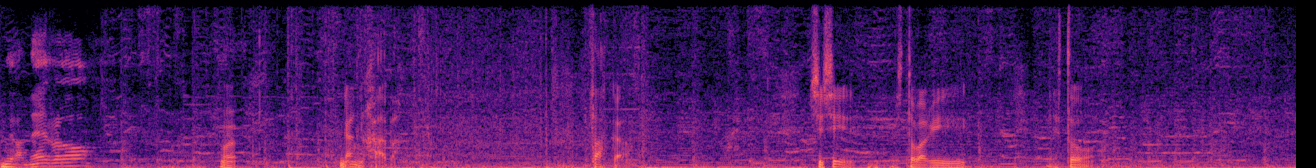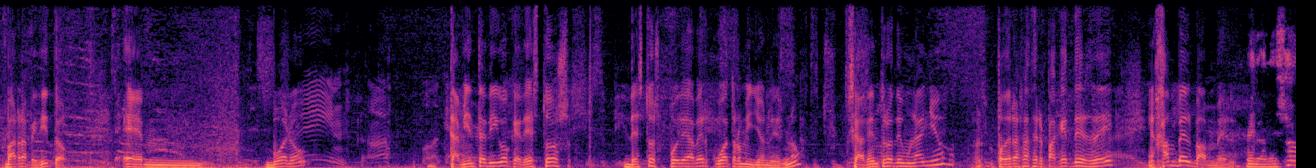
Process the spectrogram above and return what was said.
muy gamberro. Bueno. Ganjaba. Zasca. Sí, sí. Esto va aquí. Esto. Va rapidito. Em, bueno. También te digo que de estos de estos puede haber 4 millones, ¿no? O sea, dentro de un año podrás hacer paquetes de en Humble Bumble. Pero de eso,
